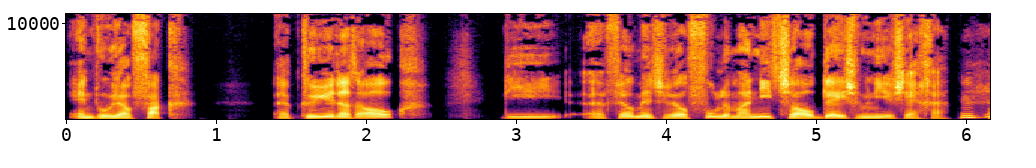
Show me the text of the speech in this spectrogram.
En door jouw vak eh, kun je dat ook. Die eh, veel mensen wel voelen, maar niet zo op deze manier zeggen. Mhm.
